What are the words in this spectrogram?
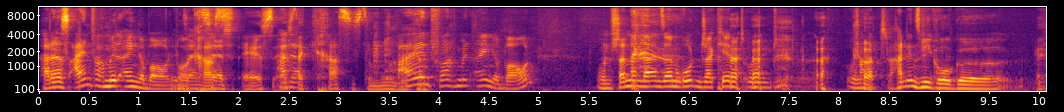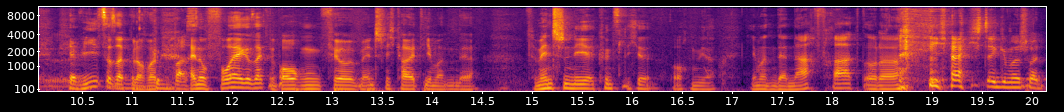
hat er das einfach mit eingebaut in Boah, sein krass. Set. Er ist, er ist er- der krasseste Musiker. Einfach mit eingebaut. und stand dann da in seinem roten Jackett und, und hat, hat ins Mikro ge. Ja, wie ist das abgelaufen? Gepasst. Heino vorher gesagt, wir brauchen für Menschlichkeit jemanden, der. Für Menschennähe, künstliche, brauchen wir jemanden, der nachfragt oder. ja, ich denke mal schon.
